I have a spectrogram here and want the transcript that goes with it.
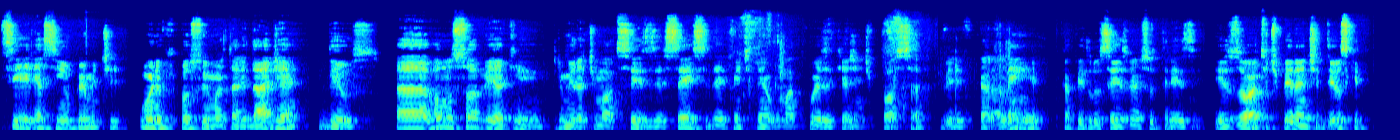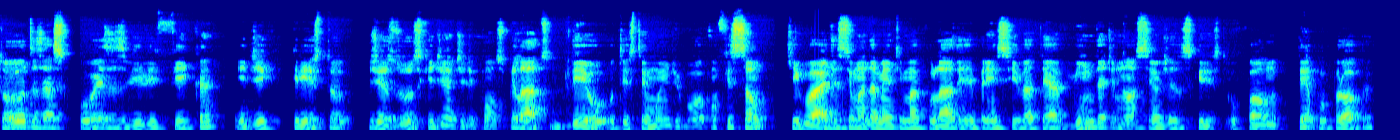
se ele assim o permitir. O único que possui imortalidade é Deus. Uh, vamos só ver aqui 1 Timóteo 6,16, se de repente tem alguma coisa que a gente possa verificar além. Capítulo 6, verso 13. Exorto-te perante Deus que todas as coisas vivifica e de Cristo Jesus, que diante de Pôncio Pilatos deu o testemunho de boa confissão, que guarde esse mandamento imaculado e irrepreensível até a vinda de nosso Senhor Jesus Cristo, o qual no tempo próprio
